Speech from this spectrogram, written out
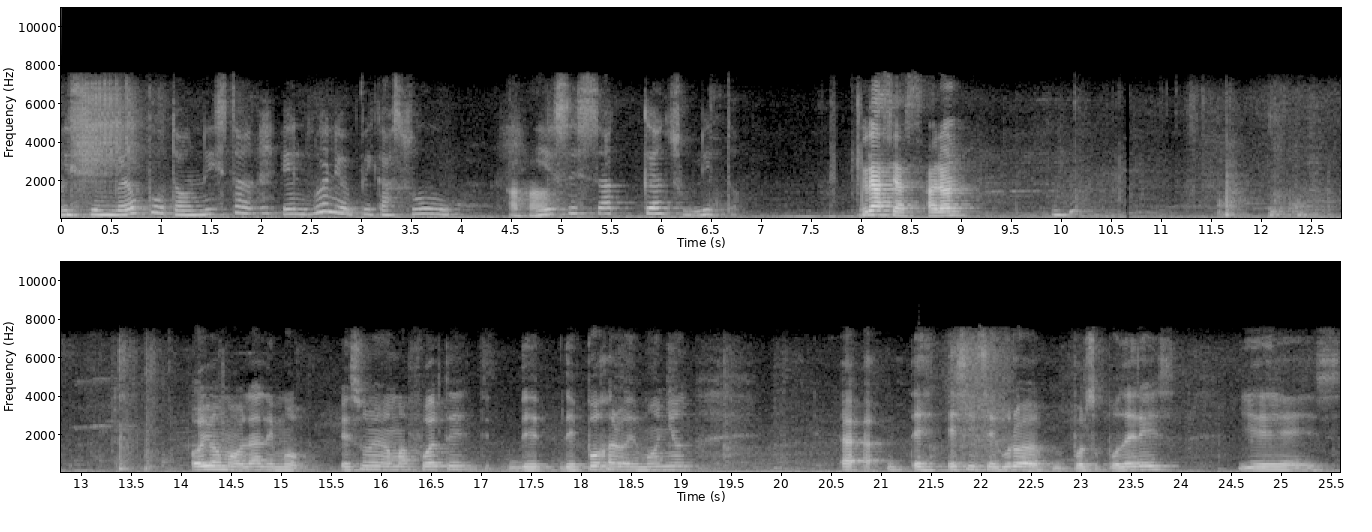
Y sin ver protagonista, el dueño de Picasso. Ajá. Y ese saca en su lito. Gracias, Aarón. Hoy vamos a hablar de Mob. Es uno de los más fuertes, de, despoja a los demonios, a- a- es, es inseguro por sus poderes y es...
